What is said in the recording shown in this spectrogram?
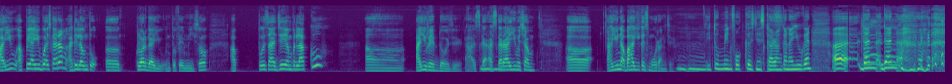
Ayu apa yang Ayu buat sekarang adalah untuk uh, keluarga Ayu, untuk family. So apa saja yang berlaku uh, Ayu redha je. Ah sekarang, sekarang Ayu macam uh, Ayu nak bahagikan semua orang je. Hmm, itu main fokusnya sekarang kan Ayu kan. Uh, dan dan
